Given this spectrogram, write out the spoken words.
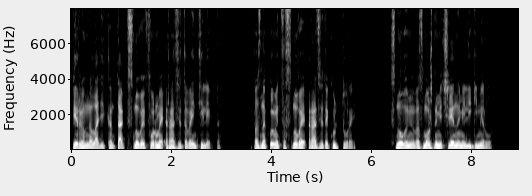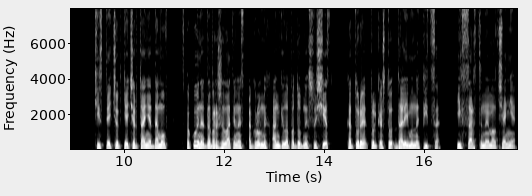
первым наладить контакт с новой формой развитого интеллекта? Познакомиться с новой развитой культурой? С новыми возможными членами Лиги миров? Чистые четкие очертания домов, спокойная доброжелательность огромных ангелоподобных существ, которые только что дали ему напиться, их царственное молчание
